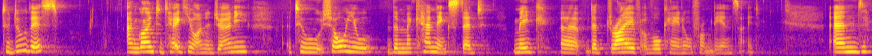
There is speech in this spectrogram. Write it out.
to do this, I'm going to take you on a journey to show you the mechanics that make, uh, that drive a volcano from the inside. And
